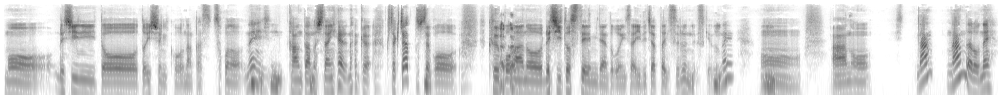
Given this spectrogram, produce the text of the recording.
もう、レシートと一緒にこう、なんか、そこのね、カウンターの下にあるなんか、くちゃくちゃっとしたこう、クーポン、あの、レシートステイみたいなところにさ、入れちゃったりするんですけどね。う。うんんあの、なん、なんだろうね。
